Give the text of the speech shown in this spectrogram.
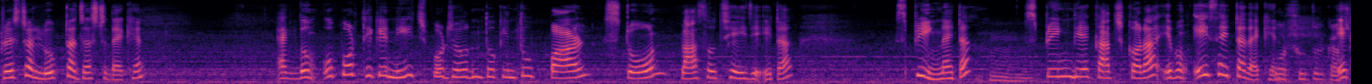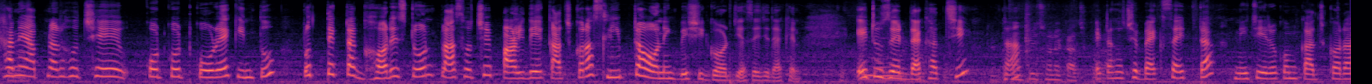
ড্রেসটার লুকটা জাস্ট দেখেন। একদম উপর থেকে নিচ পর্যন্ত কিন্তু পার্ল স্টোন প্লাস হচ্ছে এই যে এটা। স্প্রিং না এটা স্প্রিং দিয়ে কাজ করা এবং এই সাইডটা দেখেন। এখানে আপনার হচ্ছে কোট কোট করে কিন্তু প্রত্যেকটা ঘরে স্টোন প্লাস হচ্ছে পার্ল দিয়ে কাজ করা স্লিপটাও অনেক বেশি গর্জিয়াস এই যে দেখেন। এ টু জেড দেখাচ্ছি এটা হচ্ছে ব্যাক সাইডটা নিচে এরকম কাজ করা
